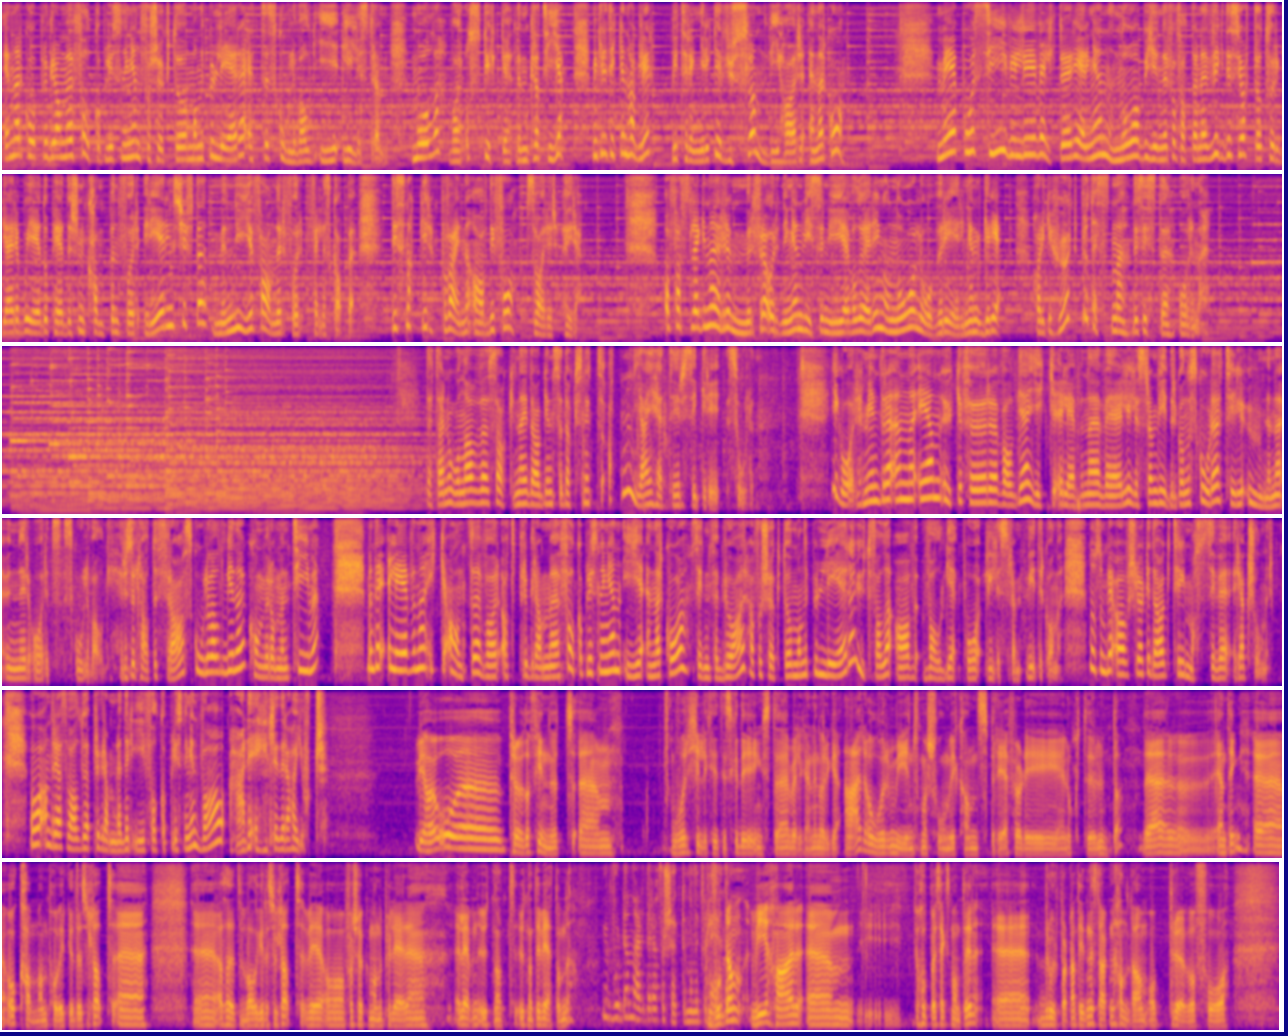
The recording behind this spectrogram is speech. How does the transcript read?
NRK-programmet Folkeopplysningen forsøkte å manipulere et skolevalg i Lillestrøm. Målet var å styrke demokratiet. Men kritikken hagler. Vi trenger ikke Russland, vi har NRK. Med poesi vil de velte regjeringen. Nå begynner forfatterne Vigdis Hjorth og Torgeir Bojedo Pedersen kampen for regjeringsskifte, med nye faner for fellesskapet. De snakker på vegne av de få, svarer Høyre. Og fastlegene rømmer fra ordningen, viser ny evaluering, og nå lover regjeringen grep. Har de ikke hørt protestene de siste årene? Dette er noen av sakene i dagens Dagsnytt 18. Jeg heter Sigrid Solund. I går, mindre enn én uke før valget, gikk elevene ved Lillestrøm videregående skole til urnene under årets skolevalg. Resultatet fra skolevalgene kommer om en time. Men det elevene ikke ante, var at programmet Folkeopplysningen i NRK siden februar har forsøkt å manipulere utfallet av valget på Lillestrøm videregående. Noe som ble avslørt i dag til massive reaksjoner. Og Andreas Wahl, du er programleder i Folkeopplysningen. Hva er det egentlig dere har gjort? Vi har jo eh, prøvd å finne ut um, hvor kildekritiske de yngste velgerne i Norge er, og hvor mye informasjon vi kan spre før de lukter lunta. Det er én ting. Og kan man påvirke et resultat, altså et valgresultat, ved å forsøke å manipulere elevene uten at, uten at de vet om det. Men Hvordan er det dere har forsøkt å manipulere? Hvordan? Vi har eh, holdt på i seks måneder. Eh, brorparten av tiden i starten handla om å prøve å få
